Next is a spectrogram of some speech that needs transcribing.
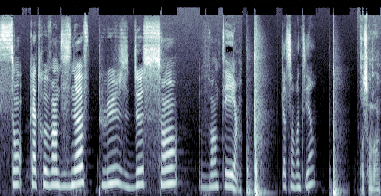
199 plus 221. 421 320.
